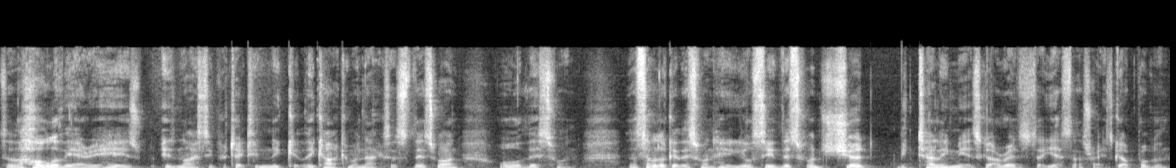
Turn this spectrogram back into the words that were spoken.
So the whole of the area here is, is nicely protected and they, they can't come and access this one or this one. Let's have a look at this one here. You'll see this one should be telling me it's got a red state. Yes, that's right. It's got a problem.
